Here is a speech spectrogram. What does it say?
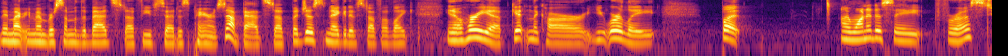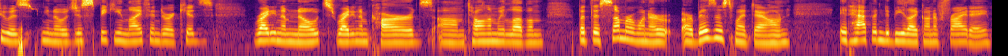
they might remember some of the bad stuff you've said as parents. Not bad stuff, but just negative stuff of like, you know, hurry up, get in the car, you were late. But I wanted to say for us too is, you know, just speaking life into our kids, writing them notes, writing them cards, um, telling them we love them. But this summer when our, our business went down, it happened to be like on a Friday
